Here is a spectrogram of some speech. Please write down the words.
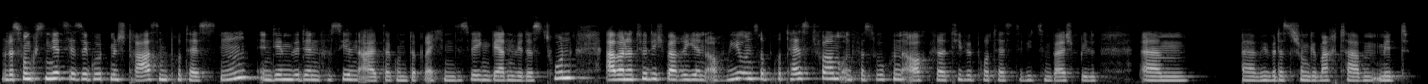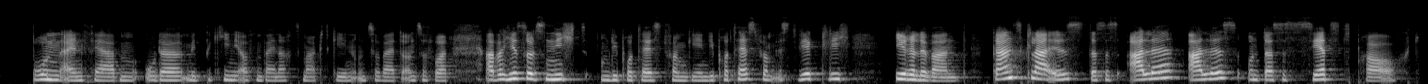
Und das funktioniert sehr, sehr gut mit Straßenprotesten, indem wir den fossilen Alltag unterbrechen. Deswegen werden wir das tun. Aber natürlich variieren auch wir unsere Protestform und versuchen auch kreative Proteste, wie zum Beispiel, ähm, äh, wie wir das schon gemacht haben, mit Brunnen einfärben oder mit Bikini auf den Weihnachtsmarkt gehen und so weiter und so fort. Aber hier soll es nicht um die Protestform gehen. Die Protestform ist wirklich irrelevant. Ganz klar ist, dass es alle, alles und dass es jetzt braucht.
